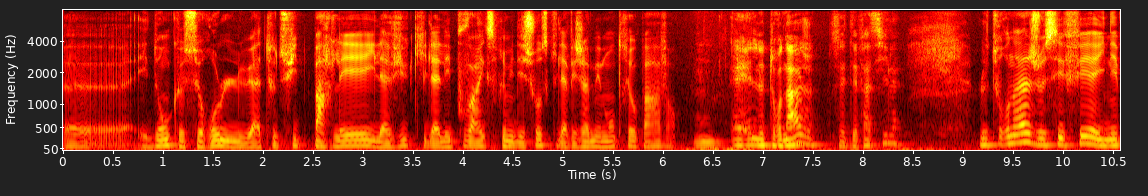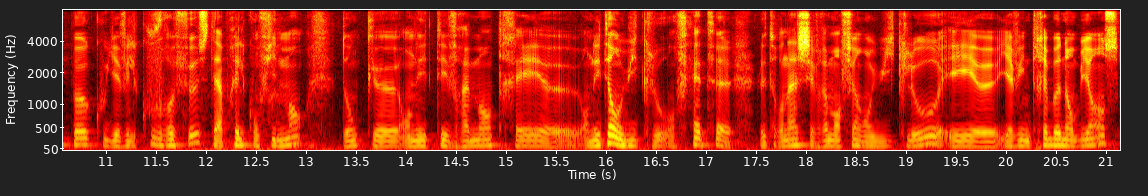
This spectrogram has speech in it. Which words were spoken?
Euh, et donc ce rôle lui a tout de suite parlé. Il a vu qu'il allait pouvoir exprimer des choses qu'il n'avait jamais montrées auparavant. Mmh. Et le tournage, c'était facile? Le tournage s'est fait à une époque où il y avait le couvre-feu, c'était après le confinement, donc euh, on était vraiment très, euh, on était en huis clos en fait. Le tournage s'est vraiment fait en huis clos et euh, il y avait une très bonne ambiance.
